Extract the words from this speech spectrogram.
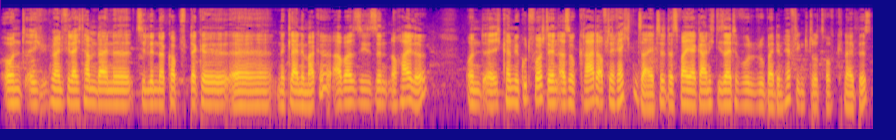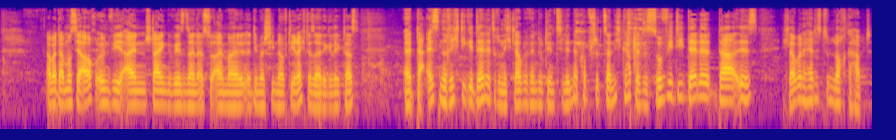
Und ich meine, vielleicht haben deine Zylinderkopfdeckel äh, eine kleine Macke, aber sie sind noch heile. Und äh, ich kann mir gut vorstellen, also gerade auf der rechten Seite, das war ja gar nicht die Seite, wo du bei dem heftigen Sturz drauf geknallt bist, aber da muss ja auch irgendwie ein Stein gewesen sein, als du einmal äh, die Maschine auf die rechte Seite gelegt hast. Äh, da ist eine richtige Delle drin. Ich glaube, wenn du den Zylinderkopfschützer nicht gehabt hättest, so wie die Delle da ist, ich glaube, da hättest du ein Loch gehabt.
